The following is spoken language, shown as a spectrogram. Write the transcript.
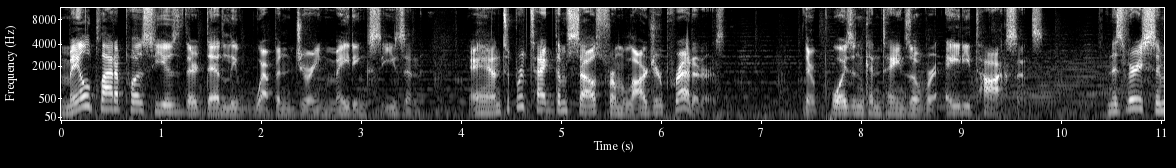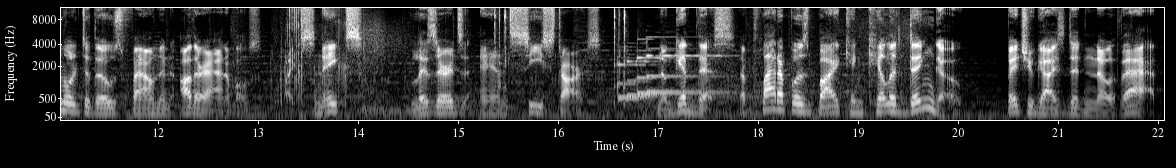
Male platypus use their deadly weapon during mating season, and to protect themselves from larger predators. Their poison contains over 80 toxins, and is very similar to those found in other animals, like snakes, lizards, and sea stars. Now get this, a platypus bite can kill a dingo. Bet you guys didn't know that.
